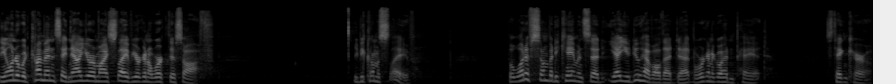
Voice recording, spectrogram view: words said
the owner would come in and say, Now you are my slave, you're going to work this off. You become a slave. But what if somebody came and said, Yeah, you do have all that debt, but we're going to go ahead and pay it? It's taken care of.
